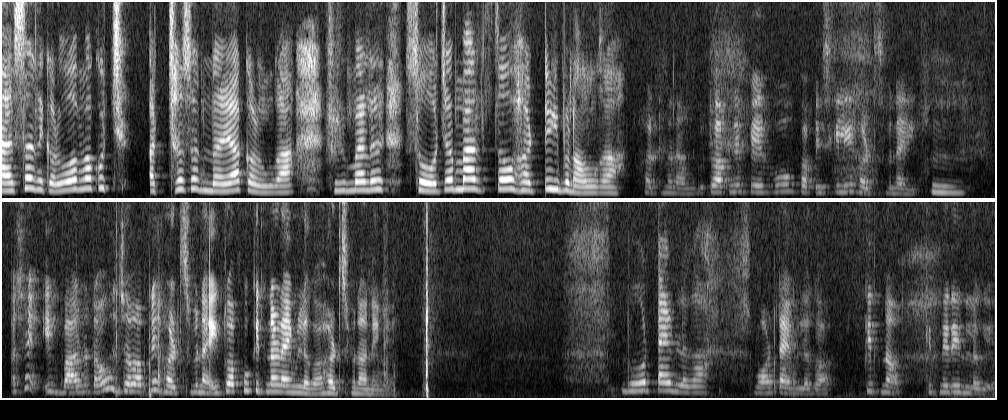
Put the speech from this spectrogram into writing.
ऐसा नहीं करूँगा मैं कुछ अच्छा सा नया करूँगा। फिर मैंने सोचा मैं तो हट ही बनाऊँगा। हट बनाऊँगी। तो आपने फिर वो पपीज के लिए हट्स बनाई। हम्म, अच्छा एक बार बताओ जब आपने हट्स बनाई तो आपको कितना टाइम लगा हट्स बनाने में? बहुत टाइम लगा। बहुत टाइम लगा। कितना? कितने दिन लगे?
